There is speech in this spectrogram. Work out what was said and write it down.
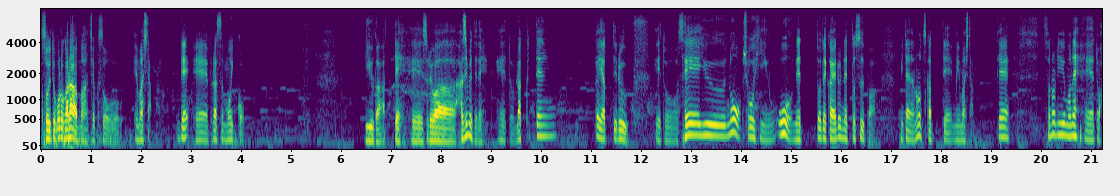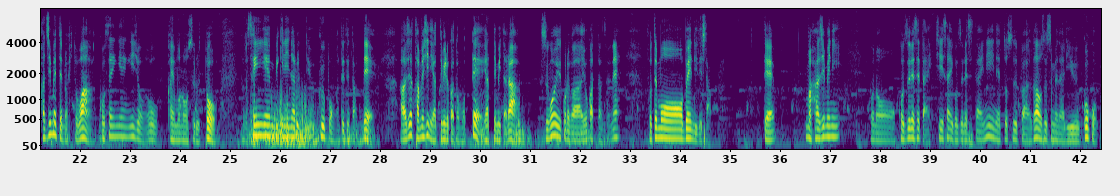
そういうところから、まあ、着想を得ました。で、えー、プラスもう一個、理由があって、えー、それは初めてね、えーと、楽天がやってる、えーと、声優の商品をネットで買えるネットスーパーみたいなのを使ってみました。で、その理由もね、えーと、初めての人は5000円以上を買い物をすると、なんか1000円引きになるっていうクーポンが出てたんで、あじゃあ試しにやってみるかと思ってやってみたら、すごいこれが良かったんですよね。とても便利でした。で、まあ、初めに、この子連れ世帯、小さい子連れ世帯にネットスーパーがおすすめな理由5個、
